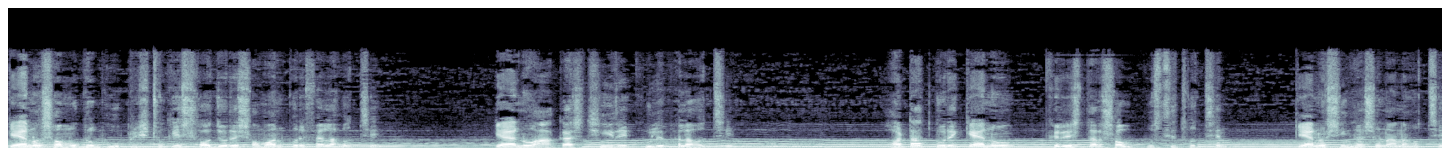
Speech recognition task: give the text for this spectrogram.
কেন সমগ্র ভূপৃষ্ঠকে সজোরে সমান করে ফেলা হচ্ছে? কেন আকাশ ছিঁড়ে খুলে ফেলা হচ্ছে? হঠাৎ করে কেন ফেরেশতারা সব উপস্থিত হচ্ছেন? কেন সিংহাসন আনা হচ্ছে?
